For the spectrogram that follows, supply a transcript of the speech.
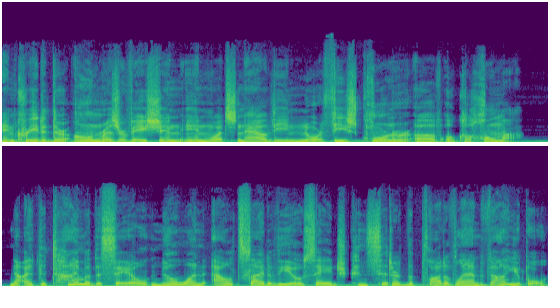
and created their own reservation in what's now the northeast corner of Oklahoma. Now, at the time of the sale, no one outside of the Osage considered the plot of land valuable.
